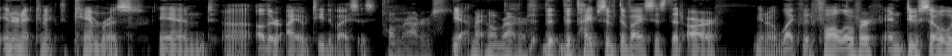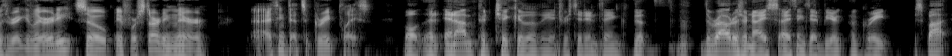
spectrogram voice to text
internet connected cameras and uh, other IoT devices. Home routers. Yeah, Right, home routers. the the types of devices that are you know likely to fall over and do so with regularity. So if we're starting there, I think that's a great place. Well, and, and I'm particularly interested in things. The, the routers are nice. I think that'd be a, a great spot.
